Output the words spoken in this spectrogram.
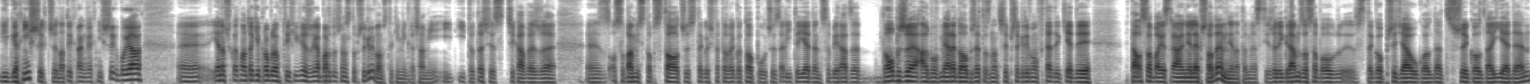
ligach niższych, czy na tych rangach niższych, bo ja ja na przykład mam taki problem w tej FIFA, że ja bardzo często przegrywam z takimi graczami i, i to też jest ciekawe, że e, z osobami z top 100, czy z tego światowego topu, czy z Elity 1 sobie radzę dobrze albo w miarę dobrze, to znaczy przegrywam wtedy, kiedy ta osoba jest realnie lepsza ode mnie, natomiast jeżeli gram z osobą z tego przydziału Golda 3, Golda 1,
